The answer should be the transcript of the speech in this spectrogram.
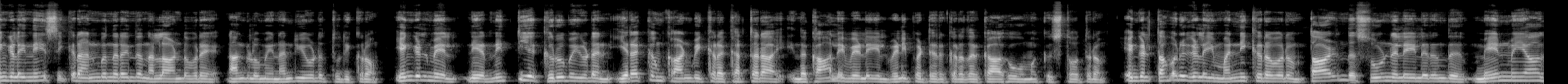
எங்களை நேசிக்கிற அன்பு நிறைந்த நல்ல ஆண்டவரே நாங்கள் உண்மை நன்றியோடு துதிக்கிறோம். எங்கள் மேல் நீர் நித்திய கிருபையுடன் இரக்கம் காண்பிக்கிற கர்த்தராய் இந்த காலை வேளையில் வெளிப்பட்டு இருக்கிறதற்காக உமக்கு ஸ்தோத்திரம். எங்கள் தவறுகளை மன்னிக்கிறவரும் தாழ்ந்த சூழ்நிலையிலிருந்து மேன்மையாக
